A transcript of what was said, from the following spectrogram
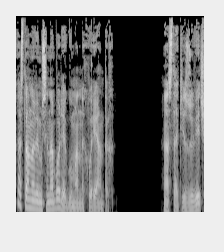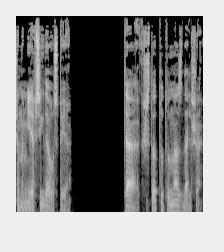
Остановимся на более гуманных вариантах. А стать изувеченным я всегда успею. Так, что тут у нас дальше?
